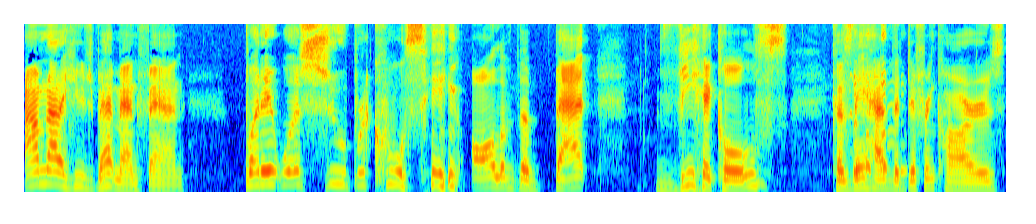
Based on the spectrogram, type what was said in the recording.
I'm not a huge Batman fan, but it was super cool seeing all of the Bat vehicles because they had the different cars.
